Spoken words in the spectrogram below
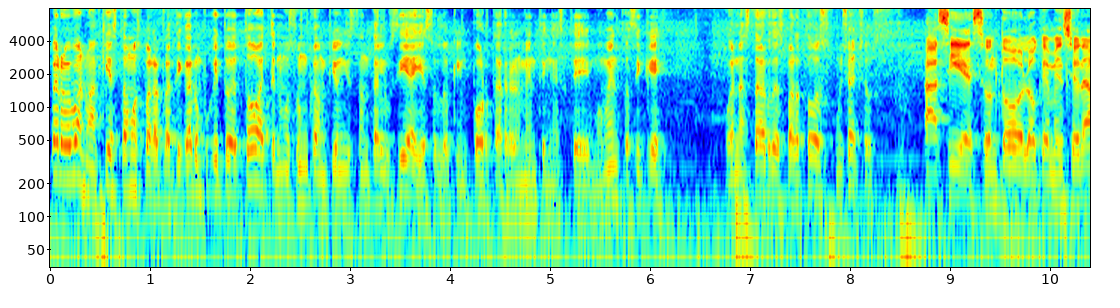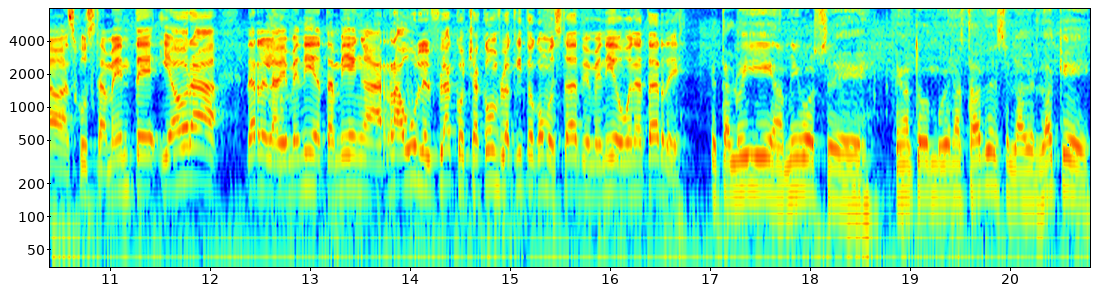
Pero bueno, aquí estamos para platicar un poquito de todo. Tenemos un campeón y Santa Lucía y eso es lo que importa realmente en este momento. Así que buenas tardes para todos, muchachos. Así es, son todo lo que mencionabas justamente. Y ahora darle la bienvenida también a Raúl el Flaco Chacón. Flaquito, ¿cómo estás? Bienvenido, buena tarde. ¿Qué tal Luis? Amigos, eh, tengan todos muy buenas tardes. La verdad que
